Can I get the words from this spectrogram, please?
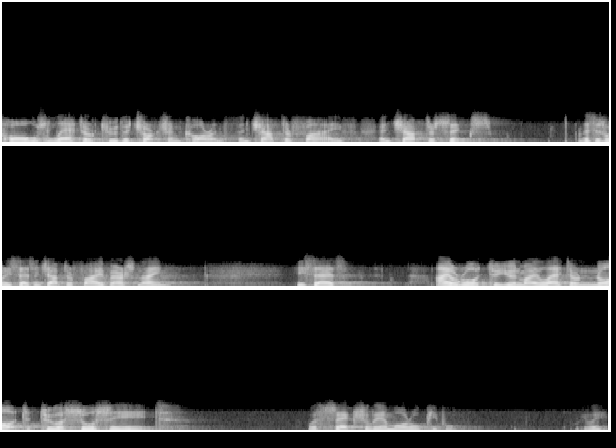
Paul's letter to the church in Corinth in chapter 5 and chapter 6. This is what he says in chapter 5, verse 9. He says, I wrote to you in my letter not to associate with sexually immoral people. Really?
